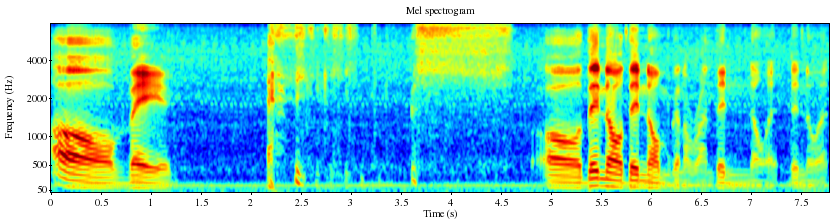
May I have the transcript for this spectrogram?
oh man. oh, they know. They know I'm gonna run. They know it. They know it.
